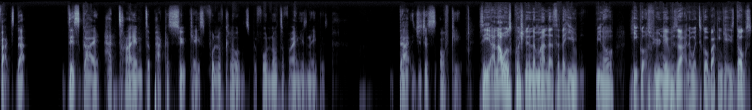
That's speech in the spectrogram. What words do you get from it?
fact that this guy had time to pack a suitcase full of clothes before notifying his neighbors that is just off key See, and I was questioning the man that said that he, you know, he got a few neighbors out and then went to go back and get his dogs.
